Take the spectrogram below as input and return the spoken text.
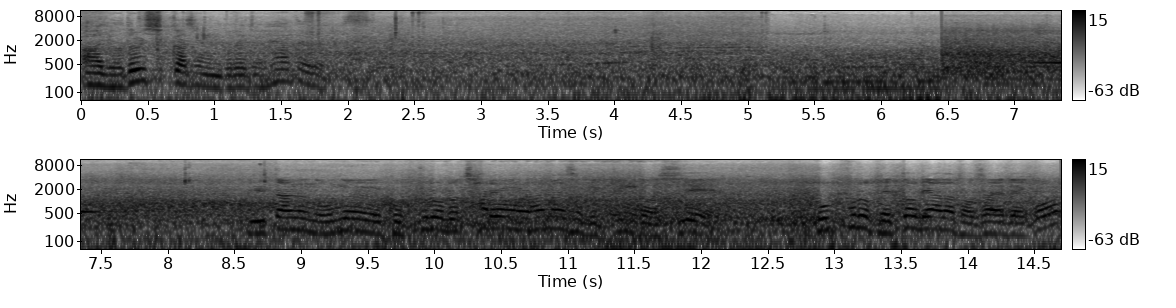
아 8시까지는 그래도 해야 되겠어 일단은 오늘 고프로로 촬영을 하면서 느낀 것이 고프로 배터리 하나 더 사야 되고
